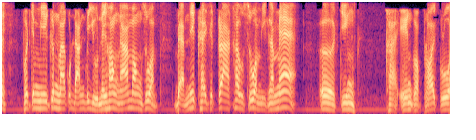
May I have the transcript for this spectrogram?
ย พอจะมีขึ้นมาก็ดันไปอยู่ในห้องน้ำห้องส้วม แบบนี้ใครจะกล้าเข้าส้วมอีกนะแม่ เออจริงข้าเองก็พลอยกลัว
